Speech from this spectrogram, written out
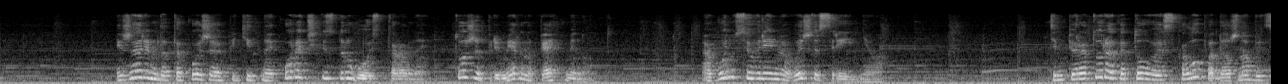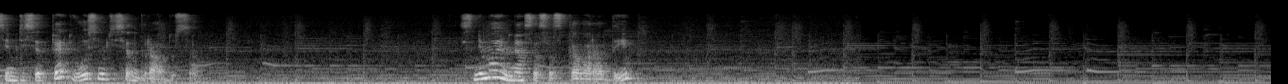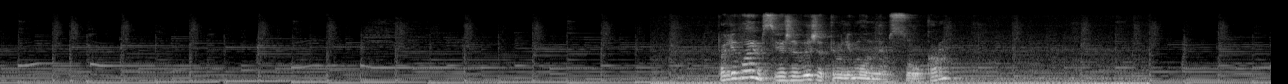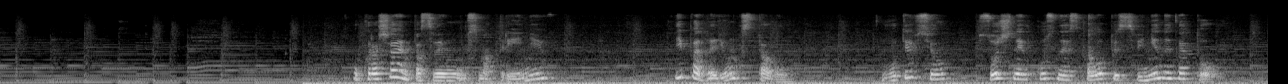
и жарим до такой же аппетитной корочки с другой стороны, тоже примерно 5 минут. Огонь все время выше среднего. Температура готового эскалопа должна быть 75-80 градусов. Снимаем мясо со сковороды. Поливаем свежевыжатым лимонным соком. Украшаем по своему усмотрению и подаем к столу. Вот и все. Вкусный эскалоп из свинины готов.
